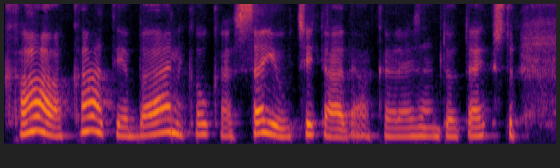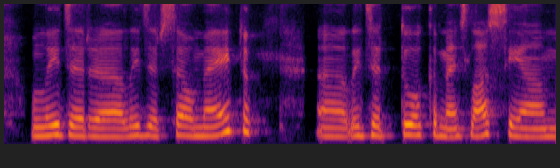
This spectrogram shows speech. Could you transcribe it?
kā, kā tie bērni kaut kā sajūt citādāk reizēm to tekstu. Un līdz ar, līdz ar savu meitu, līdz ar to, ka mēs lasījām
